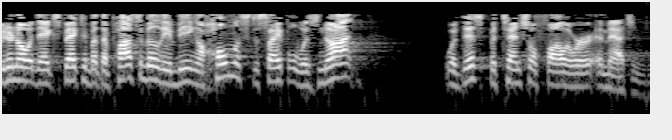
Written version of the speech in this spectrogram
We don't know what they expected, but the possibility of being a homeless disciple was not what this potential follower imagined.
